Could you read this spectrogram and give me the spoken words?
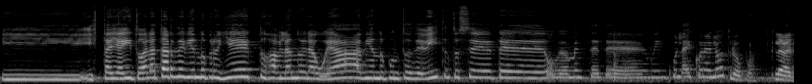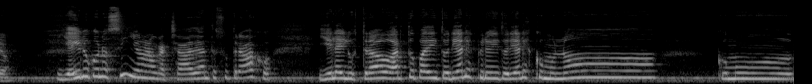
Y, y estáis ahí toda la tarde viendo proyectos, hablando de la weá, viendo puntos de vista, entonces te, obviamente te vinculáis con el otro, pues. Claro. Y ahí lo conocí, yo no lo cachaba de antes su trabajo. Y él ha ilustrado harto para editoriales, pero editoriales como no. como.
